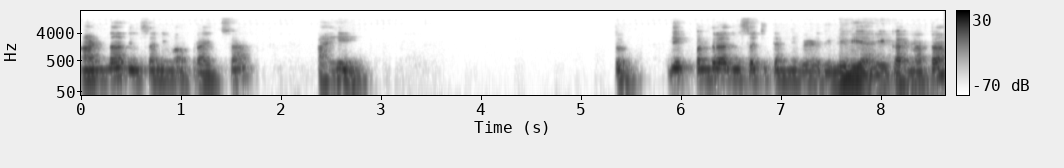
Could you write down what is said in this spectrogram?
आठ दहा दिवसांनी वापरायचा आहे. एक पंधरा दिवसाची त्यांनी वेळ दिलेली आहे. कारण आता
